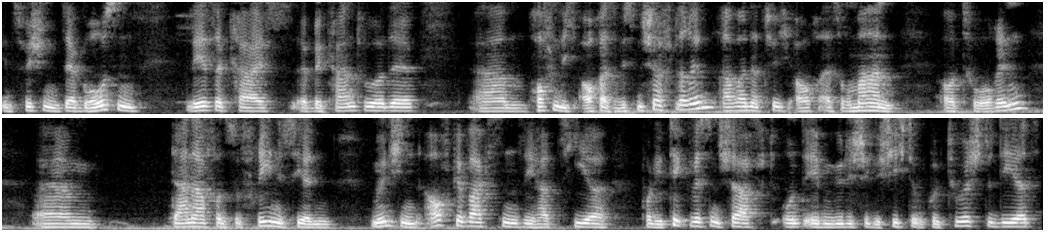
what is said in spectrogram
inzwischen sehr großen Leserkreis äh, bekannt wurde, ähm, hoffentlich auch als Wissenschaftlerin, aber natürlich auch als Romanautorin. Ähm, Dana von Zufrieden ist hier in München aufgewachsen. Sie hat hier Politikwissenschaft und eben jüdische Geschichte und Kultur studiert.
